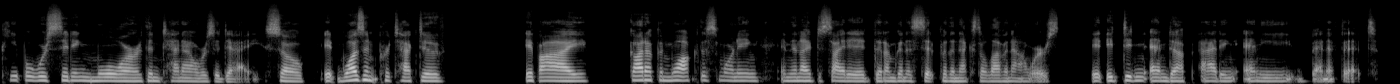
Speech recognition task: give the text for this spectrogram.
people were sitting more than 10 hours a day. So it wasn't protective if I got up and walked this morning and then I've decided that I'm going to sit for the next 11 hours. It, it didn't end up adding any benefit.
